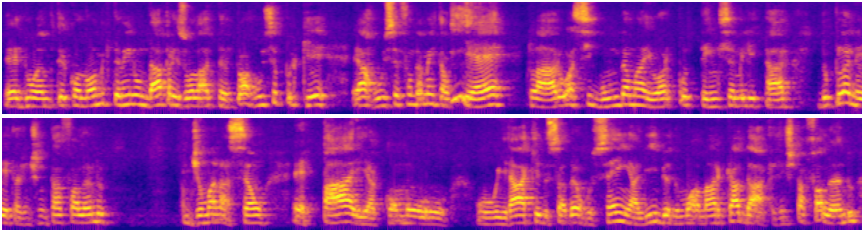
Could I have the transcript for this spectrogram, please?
é, do âmbito econômico, também não dá para isolar tanto a Rússia, porque a Rússia é fundamental. E é, claro, a segunda maior potência militar do planeta. A gente não está falando de uma nação é, párea como o Iraque do Saddam Hussein, a Líbia do Muammar Gaddafi. A gente está falando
